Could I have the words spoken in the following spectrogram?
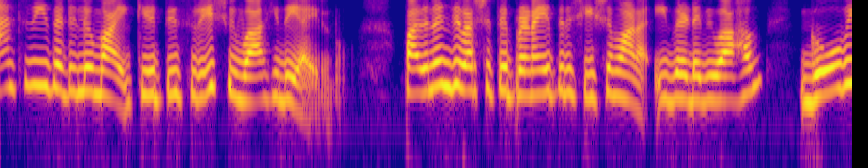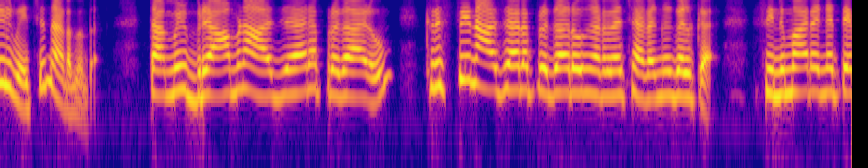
ആന്റണി തട്ടിലുമായി കീർത്തി സുരേഷ് വിവാഹിതയായിരുന്നു. പതിനഞ്ച് വർഷത്തെ പ്രണയത്തിന് ശേഷമാണ് ഇവരുടെ വിവാഹം ഗോവയിൽ വെച്ച് നടന്നത്. തമിഴ് ബ്രാഹ്മണ ആചാരപ്രകാരവും ക്രിസ്ത്യൻ ആചാരപ്രകാരവും നടന്ന ചടങ്ങുകൾക്ക് സിനിമാ രംഗത്തെ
